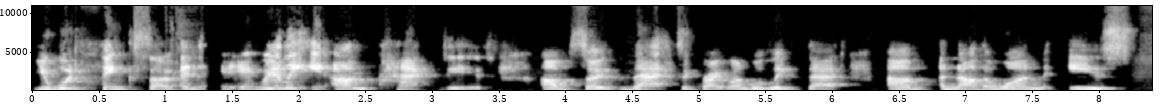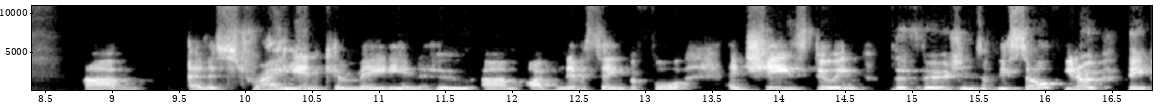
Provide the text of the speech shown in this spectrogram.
you would think so, and it really it unpacked it. Um, so that's a great one. We'll link that. Um, another one is. Um, an Australian comedian who um, I've never seen before, and she's doing the versions of yourself. You know, the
